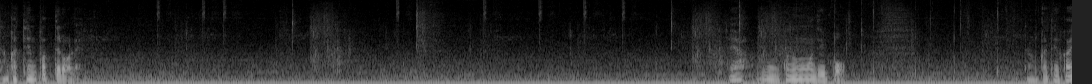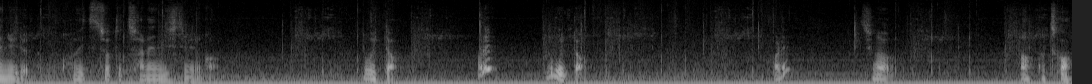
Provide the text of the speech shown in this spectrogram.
なんかテンパってる俺。いやもうこのままでいこう。なんかでかいのいる。こいつちょっとチャレンジしてみるか。どこ行った？あれ？どこ行った？あれ？違う。あこっちか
